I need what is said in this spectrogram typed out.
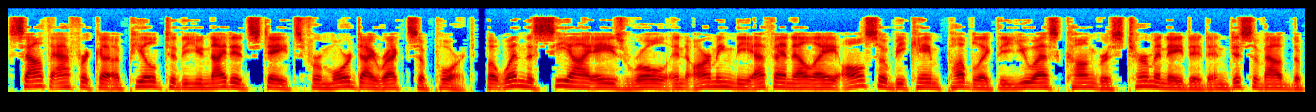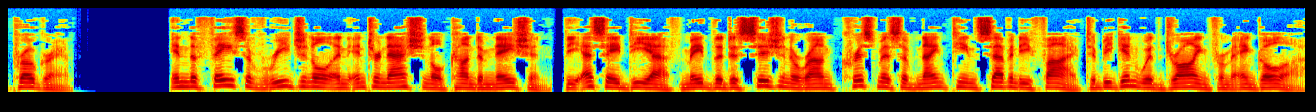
South Africa appealed to the United States for more direct support, but when the CIA's role in arming the FNLA also became public, the U.S. Congress terminated and disavowed the program. In the face of regional and international condemnation, the SADF made the decision around Christmas of 1975 to begin withdrawing from Angola.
